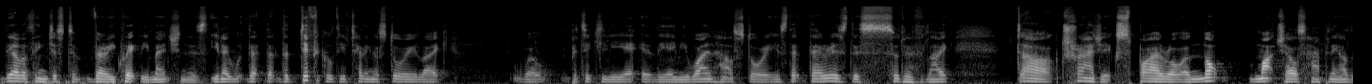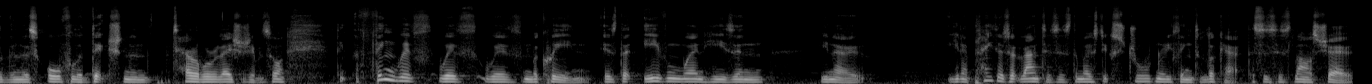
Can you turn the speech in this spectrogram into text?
the other thing, just to very quickly mention, is you know the, the, the difficulty of telling a story like, well, particularly the Amy Winehouse story, is that there is this sort of like dark, tragic spiral, and not much else happening other than this awful addiction and terrible relationship and so on. I think the thing with with with McQueen is that even when he's in, you know, you know, Plato's Atlantis is the most extraordinary thing to look at. This is his last show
